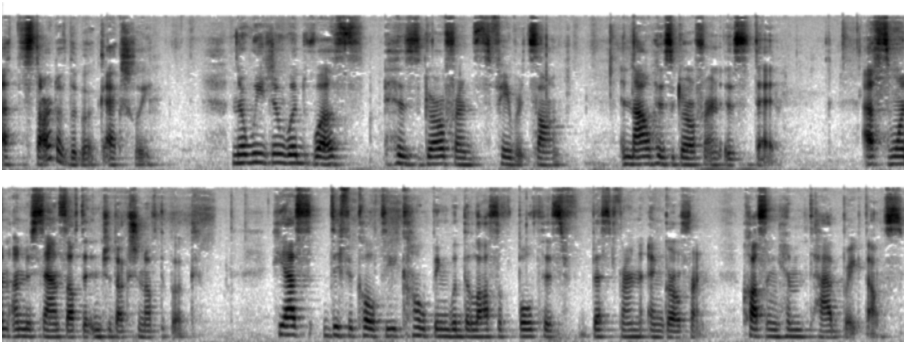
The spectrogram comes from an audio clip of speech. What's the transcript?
at the start of the book, actually. Norwegian Wood was his girlfriend's favorite song, and now his girlfriend is dead, as one understands after the introduction of the book. He has difficulty coping with the loss of both his best friend and girlfriend, causing him to have breakdowns.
